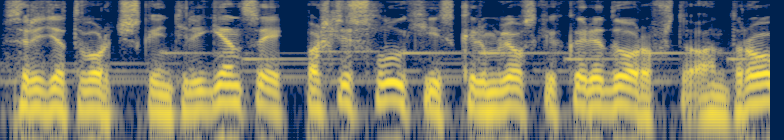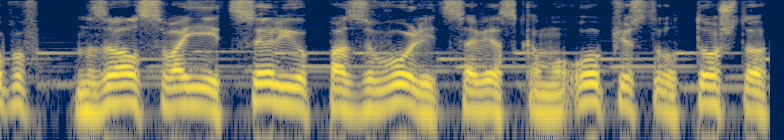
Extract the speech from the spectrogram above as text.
В среде творческой интеллигенции пошли слухи из кремлевских коридоров, что Андропов называл своей целью позволить советскому обществу то, что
